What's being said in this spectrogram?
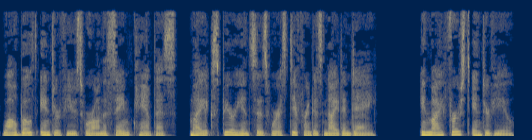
While both interviews were on the same campus, my experiences were as different as night and day. In my first interview,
